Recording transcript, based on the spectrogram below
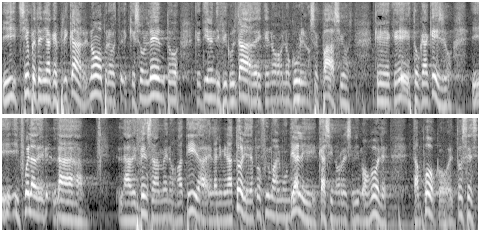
Y siempre tenía que explicar, no, pero este, que son lentos, que tienen dificultades, que no, cubren los espacios, que, esto, que aquello. Y, fue la, la la defensa menos batida en la eliminatoria. Después fuimos al Mundial y casi no recibimos goles, tampoco. Entonces,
